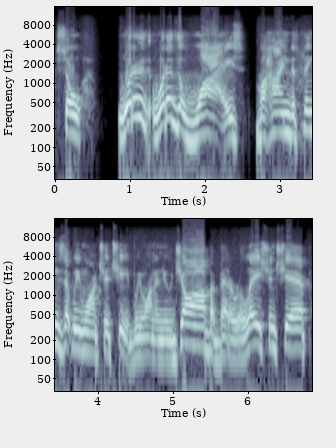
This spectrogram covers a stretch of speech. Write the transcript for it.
So what are, what are the whys behind the things that we want to achieve? We want a new job, a better relationship.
